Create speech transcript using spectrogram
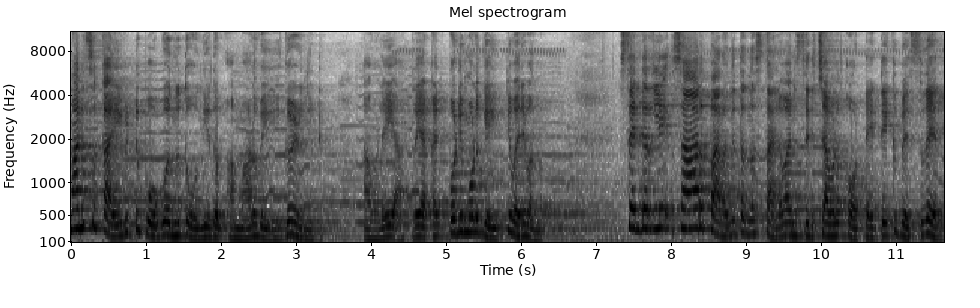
മനസ്സ് കൈവിട്ടു പോകുമെന്ന് തോന്നിയതും അമ്മാൾ വേഗം എഴുന്നേറ്റു. അവളെ യാത്രയാക്കാൻ പൊടിമോൾ ഗേറ്റ് വരെ വന്നു. സെന്ററിലെ സാറ് പറഞ്ഞു തന്ന സ്ഥലം അനുസരിച്ച് അവൾ കോട്ടയത്തേക്ക് ബസ് കയറി.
